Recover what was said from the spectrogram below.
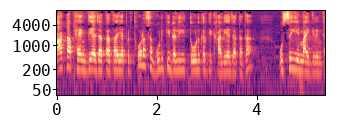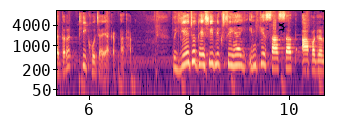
आटा फेंक दिया जाता था या फिर थोड़ा सा गुड़ की डली तोड़ करके खा लिया जाता था, उससे ये माइग्रेन का दर्द ठीक हो जाया करता था। तो ये जो देसी नुस्खे हैं, इनके साथ साथ आप अगर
